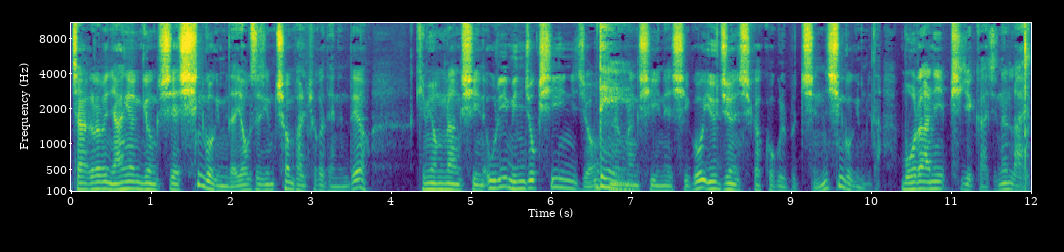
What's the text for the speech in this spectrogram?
자, 그러면 양현경 씨의 신곡입니다. 여기서 지금 처음 발표가 되는데요. 김영랑 시인, 우리 민족 시인이죠. 네. 김영랑 시인의 시고 유지연 씨가 곡을 붙인 신곡입니다. 모란이 피기까지는 라이브.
